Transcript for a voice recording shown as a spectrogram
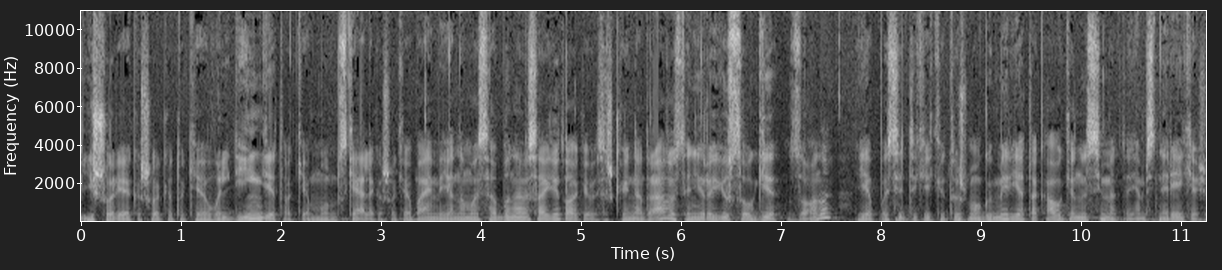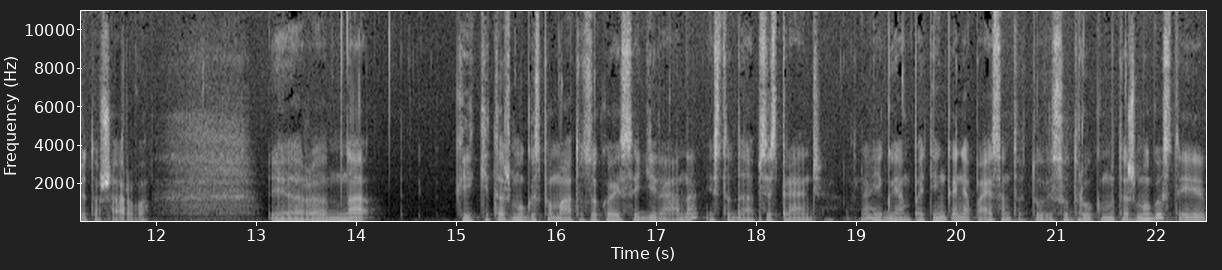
išorėje kažkokie tokie valdingi, tokie mums kelia kažkokie baimė, jie namuose būna visai kitokie, visiškai nedrasus, ten yra jų saugi zona, jie pasitikė kitų žmogumi ir jie tą kaukę nusimeta, jiems nereikia šito šarvo. Ir, na, kai kitas žmogus pamato, su kuo jisai gyvena, jis tada apsisprendžia. Na, jeigu jam patinka, nepaisant tų visų trūkumų, tas žmogus, tai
